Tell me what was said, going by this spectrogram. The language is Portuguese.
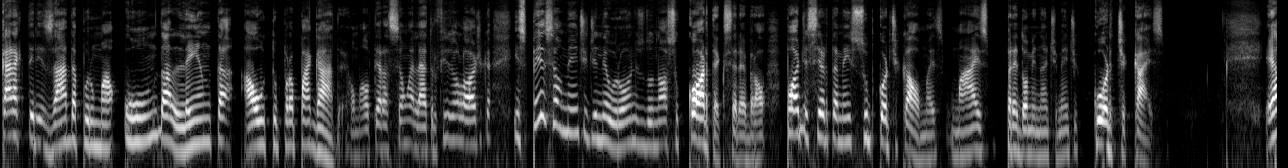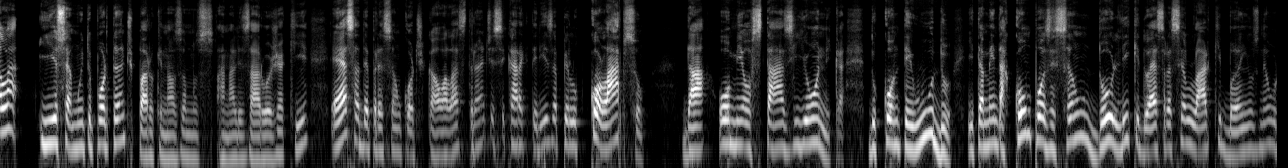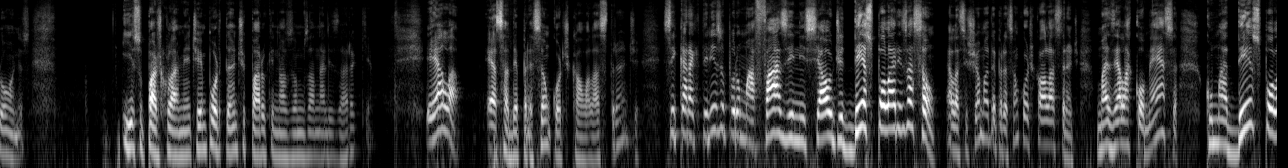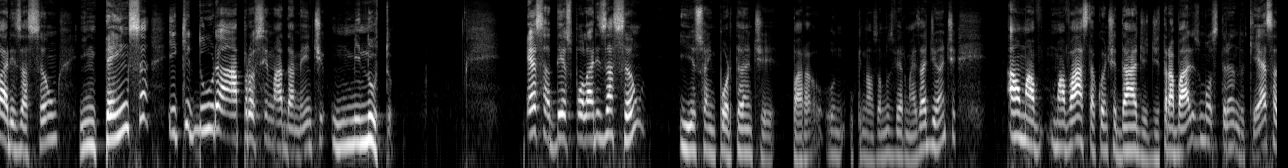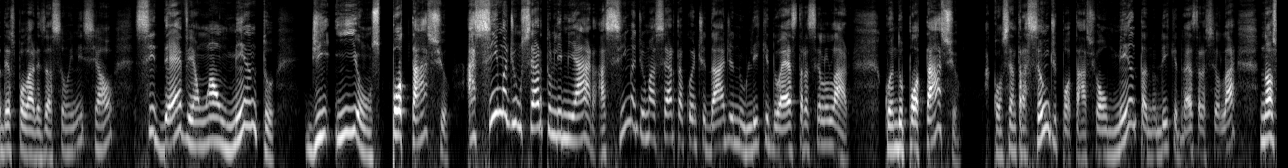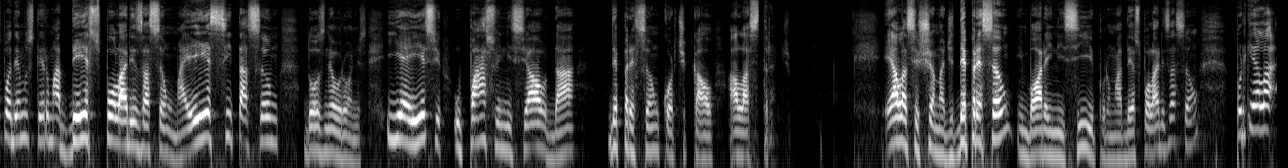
caracterizada por uma onda lenta autopropagada. É uma alteração eletrofisiológica, especialmente de neurônios do nosso córtex cerebral. Pode ser também subcortical, mas mais predominantemente corticais. Ela e isso é muito importante para o que nós vamos analisar hoje aqui. Essa depressão cortical alastrante se caracteriza pelo colapso da homeostase iônica, do conteúdo e também da composição do líquido extracelular que banha os neurônios. Isso particularmente é importante para o que nós vamos analisar aqui. Ela essa depressão cortical alastrante se caracteriza por uma fase inicial de despolarização. Ela se chama depressão cortical alastrante, mas ela começa com uma despolarização intensa e que dura aproximadamente um minuto. Essa despolarização, e isso é importante para o, o que nós vamos ver mais adiante, Há uma, uma, vasta quantidade de trabalhos mostrando que essa despolarização inicial se deve a um aumento de íons potássio acima de um certo limiar, acima de uma certa quantidade no líquido extracelular. Quando o potássio, concentração de potássio aumenta no líquido extracelular, nós podemos ter uma despolarização, uma excitação dos neurônios. E é esse o passo inicial da depressão cortical alastrante. Ela se chama de depressão, embora inicie por uma despolarização, porque ela,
